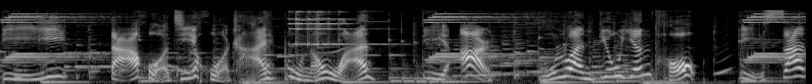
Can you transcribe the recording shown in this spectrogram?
第一，打火机火柴不能玩；第二，不乱丢烟头。第三，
